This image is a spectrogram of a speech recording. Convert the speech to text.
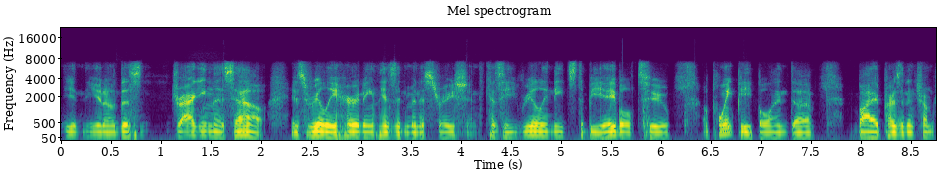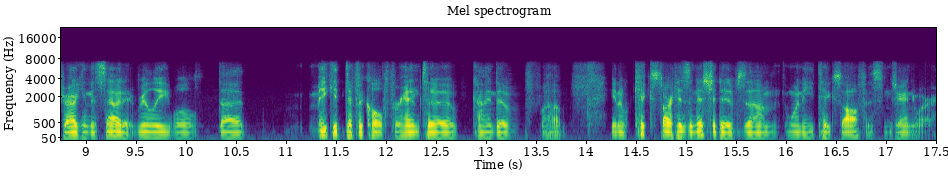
you, you know, this dragging this out is really hurting his administration because he really needs to be able to appoint people. And uh, by President Trump dragging this out, it really will uh, make it difficult for him to kind of, uh, you know, kickstart his initiatives um, when he takes office in January.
